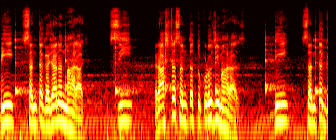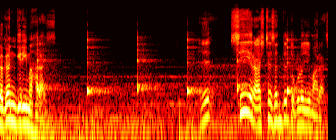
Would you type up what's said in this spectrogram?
बी संत गजानन महाराज. सी राष्ट्रसंत तुकडोजी महाराज. डी संत गगनगिरी महाराज. हे सी राष्ट्रसंत तुकडोजी महाराज.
